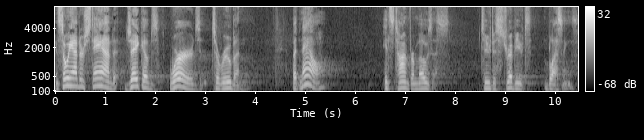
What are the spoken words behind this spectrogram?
And so we understand Jacob's words to Reuben. But now it's time for Moses to distribute blessings.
